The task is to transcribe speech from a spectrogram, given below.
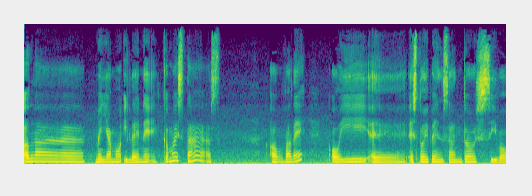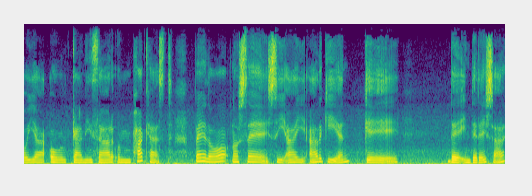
Hola, me llamo Irene. ¿Cómo estás? Oh, vale. Hoy eh, estoy pensando si voy a organizar un podcast, pero no sé si hay alguien que le interesa.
